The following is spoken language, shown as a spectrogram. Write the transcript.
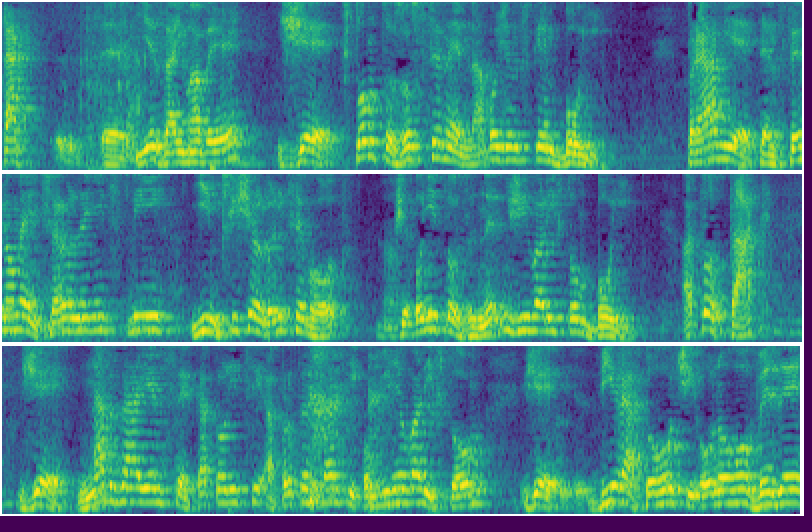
tak e, je zajímavé, že v tomto zostřeném náboženském boji právě ten fenomén čarodějnictví jim přišel velice vhod, no. že oni to zneužívali v tom boji. A to tak, že navzájem se katolici a protestanti obvinovali v tom, že víra toho či onoho vede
